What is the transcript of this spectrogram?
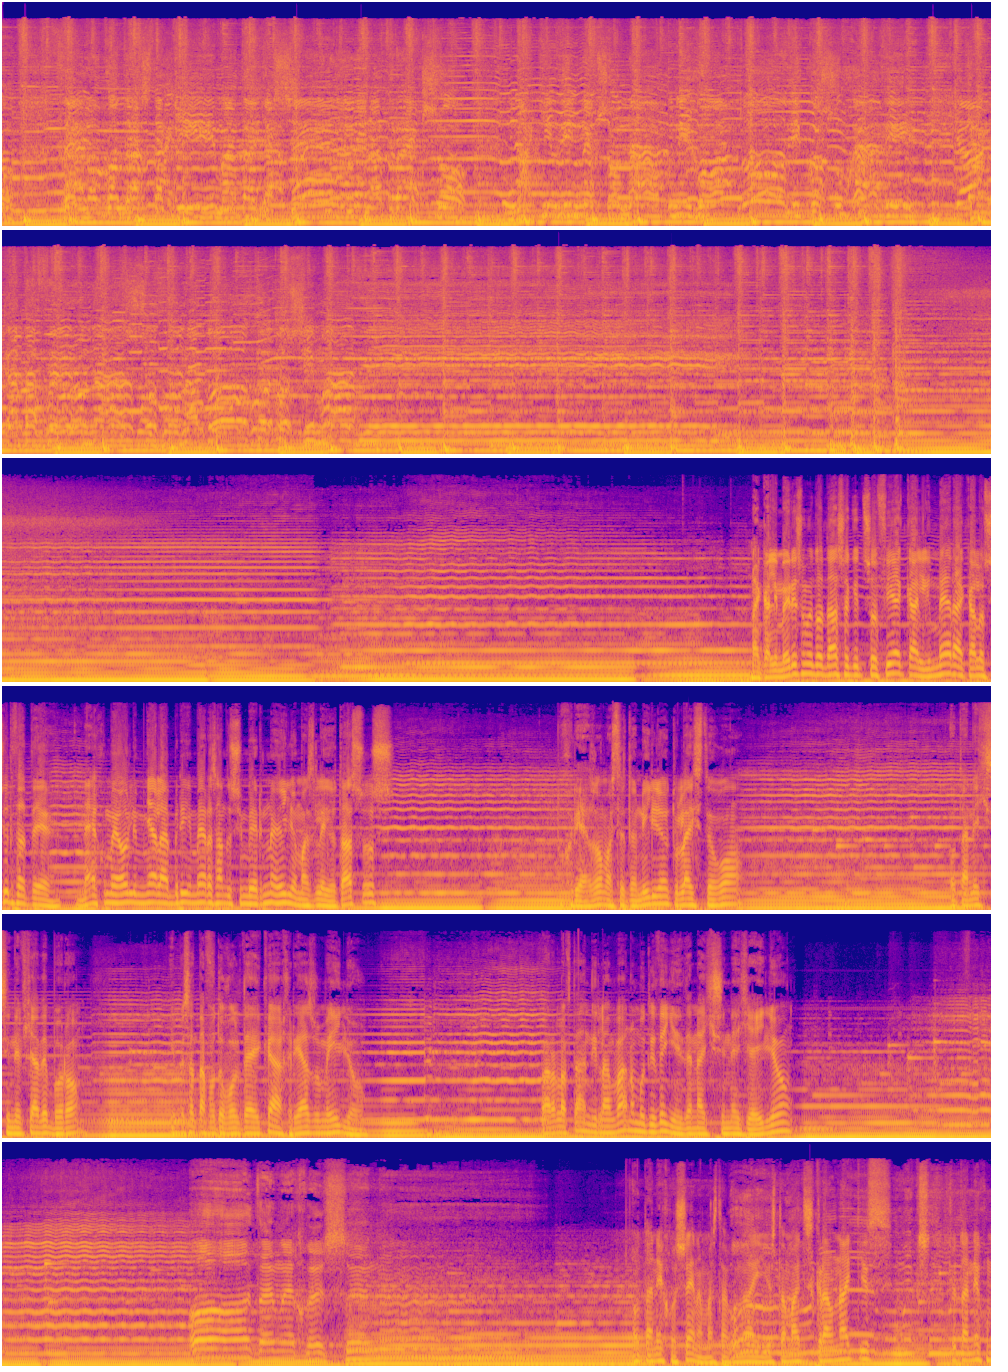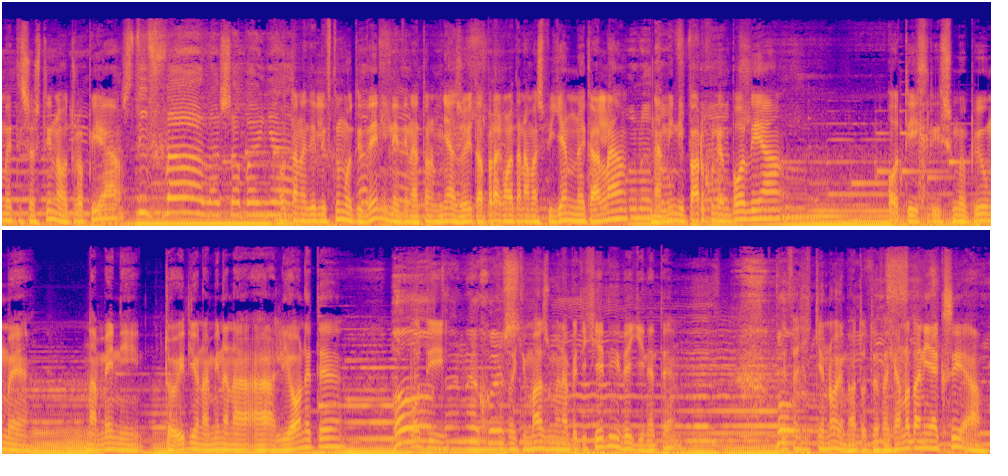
Θέλω κοντρά στα κύματα για σένα ναι, να τρέξω Να κινδυνεύσω να πνιγώ από το δικό σου χάδι κι αν καταφέρω να σωθώ να το έχω το σημάδι Να καλημερίσουμε τον Τάσο και τη Σοφία. Καλημέρα, καλώς ήρθατε. Να έχουμε όλοι μια λαμπρή ημέρα σαν το σημερινό ήλιο, μας λέει ο Τάσος. Του χρειαζόμαστε τον ήλιο, τουλάχιστον εγώ. Όταν έχει συννεφιά δεν μπορώ. Είμαι σαν τα φωτοβολταϊκά, χρειάζομαι ήλιο. Παρ' όλα αυτά αντιλαμβάνομαι ότι δεν γίνεται να έχει συνέχεια ήλιο. Όταν έχω εσένα όταν έχω σένα μας τα γονάει ο Σταμάτης Κραουνάκης και όταν έχουμε τη σωστή νοοτροπία όταν αντιληφθούμε ότι δεν είναι δυνατόν μια ζωή τα πράγματα να μας πηγαίνουν καλά να μην υπάρχουν εμπόδια ότι χρησιμοποιούμε να μένει το ίδιο να μην αλλοιώνεται ότι δοκιμάζουμε να πετυχαίνει δεν γίνεται δεν θα έχει και νόημα τότε, θα χανόταν η αξία.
